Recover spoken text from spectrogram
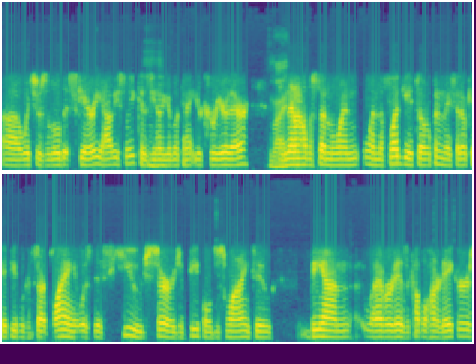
uh, which was a little bit scary, obviously, because you know Mhm. you're looking at your career there. Right. And then all of a sudden, when when the floodgates opened, and they said, okay, people can start playing. It was this huge surge of people just wanting to be on whatever it is, a couple hundred acres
